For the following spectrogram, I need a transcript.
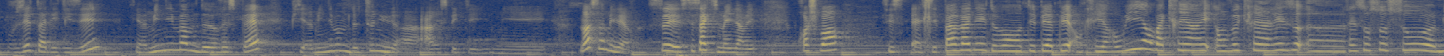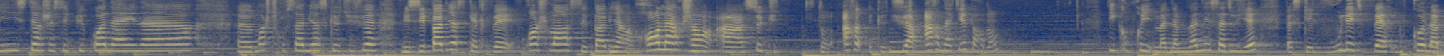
vous êtes à l'Élysée, il y a un minimum de respect, puis il y a un minimum de tenue à, respecter. Mais moi, ça m'énerve. C'est ça qui m'a énervé. Franchement, elle s'est pas vannée devant TPAP en criant Oui, on, va créer on veut créer un réseau. Euh, réseaux sociaux, euh, ministère, je sais plus quoi, Naina. Euh, moi, je trouve ça bien ce que tu fais, mais c'est pas bien ce qu'elle fait. Franchement, c'est pas bien. Rends l'argent à ceux que tu as arnaqué, pardon. Y compris Madame Vanessa Douillet, parce qu'elle voulait faire une collab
